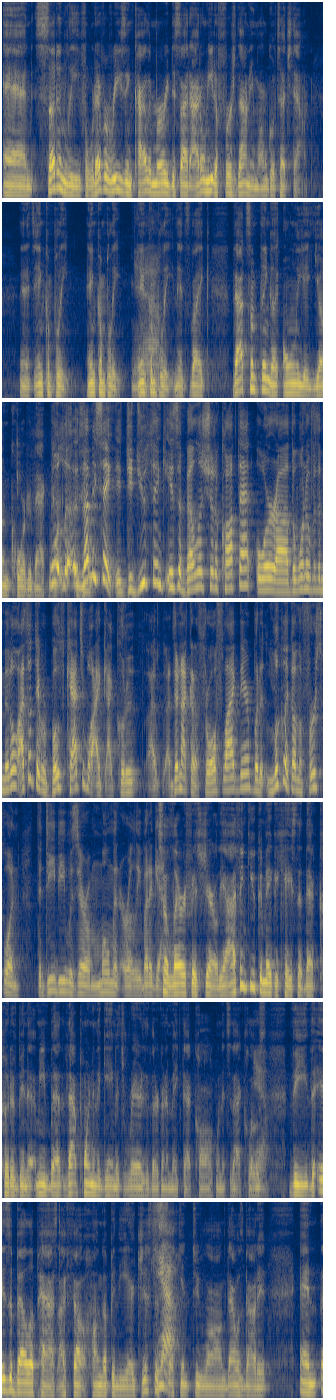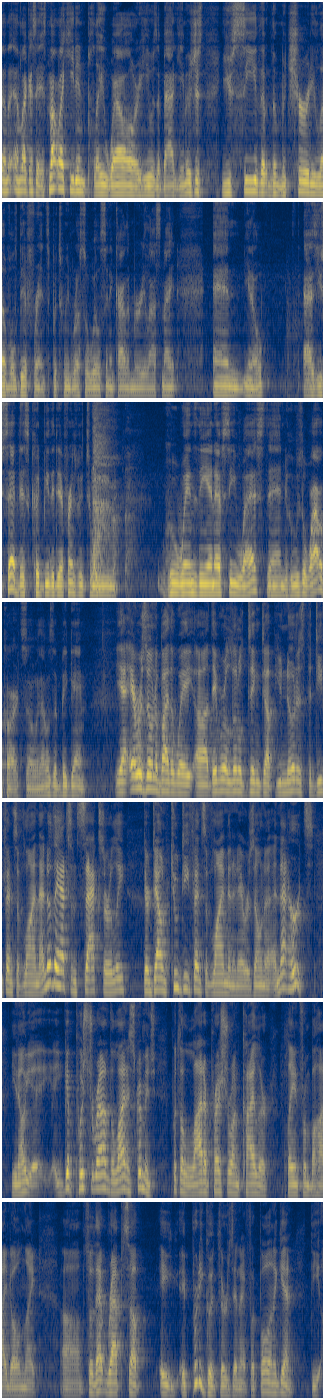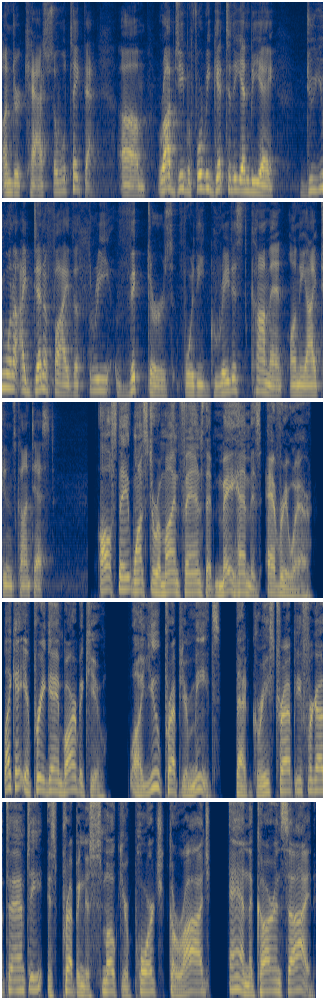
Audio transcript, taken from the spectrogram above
And suddenly, for whatever reason, Kyler Murray decided, I don't need a first down anymore. I'm going to go touchdown. And it's incomplete incomplete, yeah. incomplete, and it's like that's something like only a young quarterback. Does. Well, let me say, did you think Isabella should have caught that or uh, the one over the middle? I thought they were both catchable. I, I could have. They're not going to throw a flag there, but it looked like on the first one the DB was there a moment early. But again, to Larry Fitzgerald, yeah, I think you can make a case that that could have been. I mean, but at that point in the game, it's rare that they're going to make that call when it's that close. Yeah. The the Isabella pass, I felt hung up in the air just a yeah. second too long. That was about it. And, and and like I say, it's not like he didn't play well or he was a bad game. It was just you see the the maturity level difference between Russell Wilson and Kyler Murray last night. And you know, as you said, this could be the difference between who wins the NFC West and who's a wild card. So that was a big game. Yeah, Arizona, by the way, uh, they were a little dinged up. You noticed the defensive line. I know they had some sacks early. They're down two defensive linemen in Arizona, and that hurts. You know, you, you get pushed around the line of scrimmage, puts a lot of pressure on Kyler playing from behind all night. Um, so that wraps up a, a pretty good Thursday night football. And again, the under cash, so we'll take that. Um, Rob G, before we get to the NBA, do you want to identify the three victors for the greatest comment on the iTunes contest? Allstate wants to remind fans that mayhem is everywhere, like at your pregame barbecue. While you prep your meats, that grease trap you forgot to empty is prepping to smoke your porch, garage, and the car inside.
